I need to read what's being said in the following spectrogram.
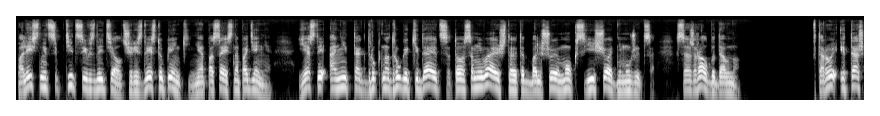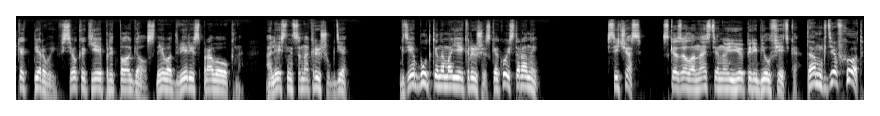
По лестнице птицей взлетел, через две ступеньки, не опасаясь нападения. Если они так друг на друга кидаются, то сомневаюсь, что этот большой мог с еще одним ужиться. Сожрал бы давно. Второй этаж как первый, все как я и предполагал. Слева двери, справа окна. А лестница на крышу где? Где будка на моей крыше? С какой стороны? Сейчас, сказала Настя, но ее перебил Федька. Там где вход?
